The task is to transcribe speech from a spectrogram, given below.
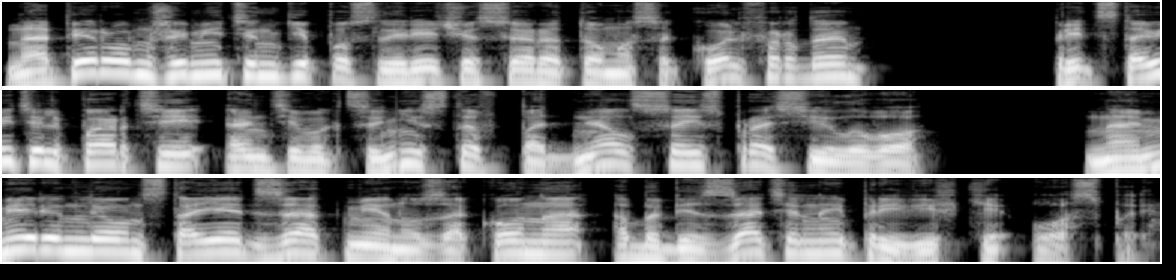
На первом же митинге после речи сэра Томаса Кольфорда представитель партии антивакцинистов поднялся и спросил его, намерен ли он стоять за отмену закона об обязательной прививке оспы.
